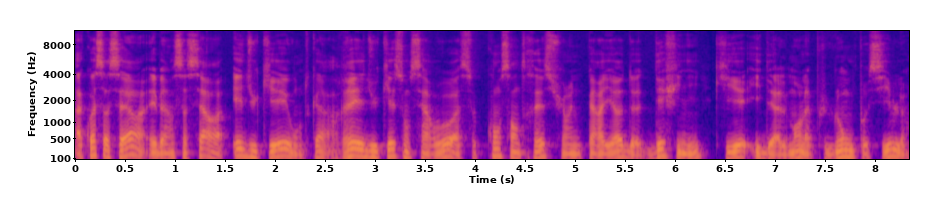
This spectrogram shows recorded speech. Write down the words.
À quoi ça sert? Eh bien, ça sert à éduquer, ou en tout cas à rééduquer son cerveau à se concentrer sur une période définie, qui est idéalement la plus longue possible.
